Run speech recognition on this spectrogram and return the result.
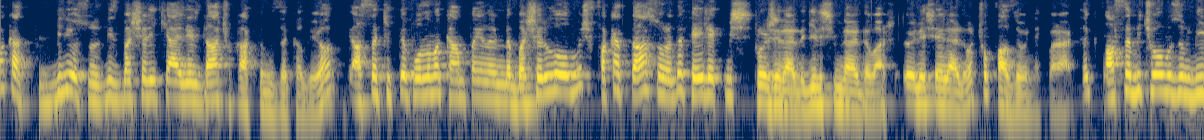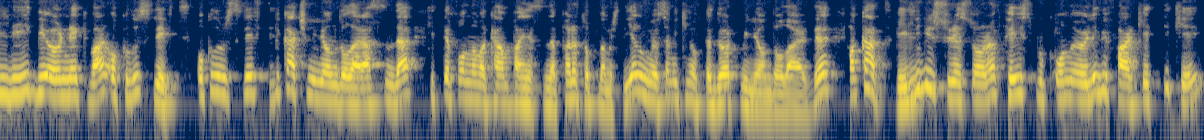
Fakat biliyorsunuz biz başarı hikayeleri daha çok aklımızda kalıyor. Aslında kitle fonlama kampanyalarında başarılı olmuş fakat daha sonra da fail etmiş projelerde, girişimlerde var. Öyle şeyler de var. Çok fazla örnek var artık. Aslında birçoğumuzun bildiği bir örnek var. Oculus Rift. Oculus Rift birkaç milyon dolar aslında kitle fonlama kampanyasında para toplamıştı. Yanılmıyorsam 2.4 milyon dolardı. Fakat belli bir süre sonra Facebook onu öyle bir fark etti ki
